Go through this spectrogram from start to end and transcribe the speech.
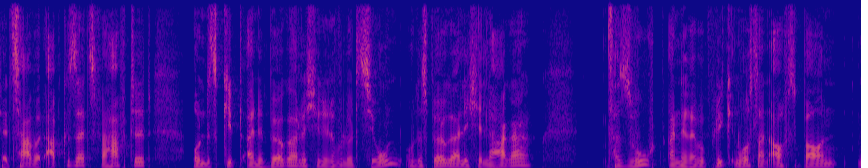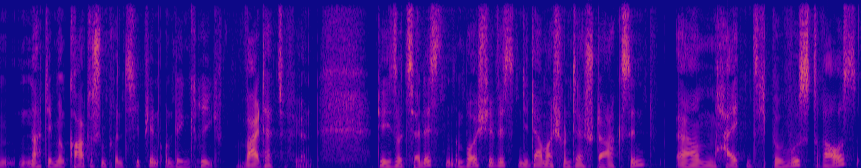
Der Zar wird abgesetzt, verhaftet und es gibt eine bürgerliche Revolution und das bürgerliche Lager versucht, eine Republik in Russland aufzubauen nach demokratischen Prinzipien und den Krieg weiterzuführen. Die Sozialisten und Bolschewisten, die damals schon sehr stark sind, ähm, halten sich bewusst raus,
